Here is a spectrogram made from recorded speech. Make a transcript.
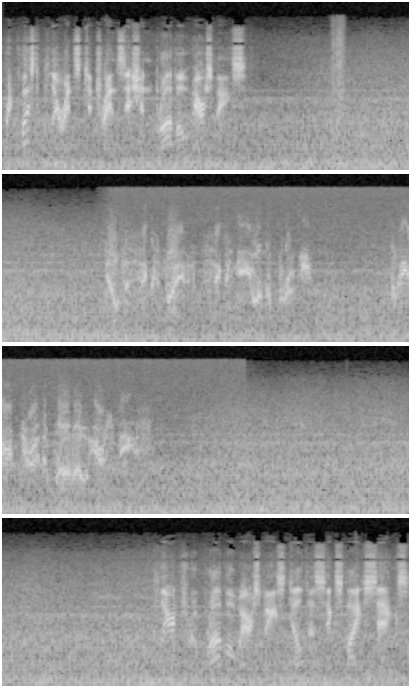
Request clearance to transition Bravo airspace. Delta 656, New York approach. Cleared through the Bravo airspace. Cleared through Bravo airspace Delta 656.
